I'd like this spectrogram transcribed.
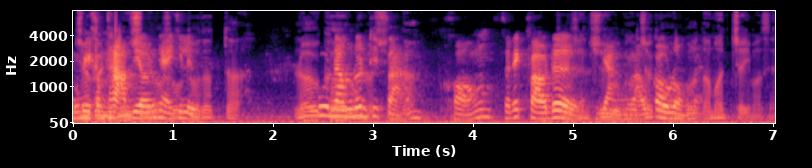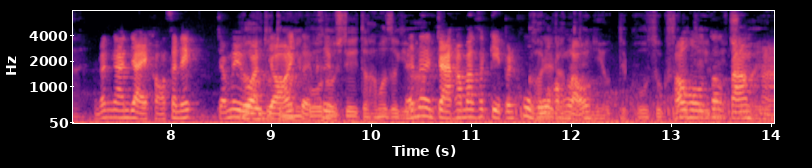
มึง ジ มี ャパニ คำถาม ー เดียว ズ นี่ไง の ที่ 総 หลิว 統だったラウ ผู้นำรุ่นที่สามของ Snake Founder อย่างเหลาเกาหลงพนักงานใหญ่ของ Snake จะไม่วันย้อนเกิดขึ้นและเนื่องจากฮามาสกิเป็นคู่หูของเราเขาคงต้องตามหา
